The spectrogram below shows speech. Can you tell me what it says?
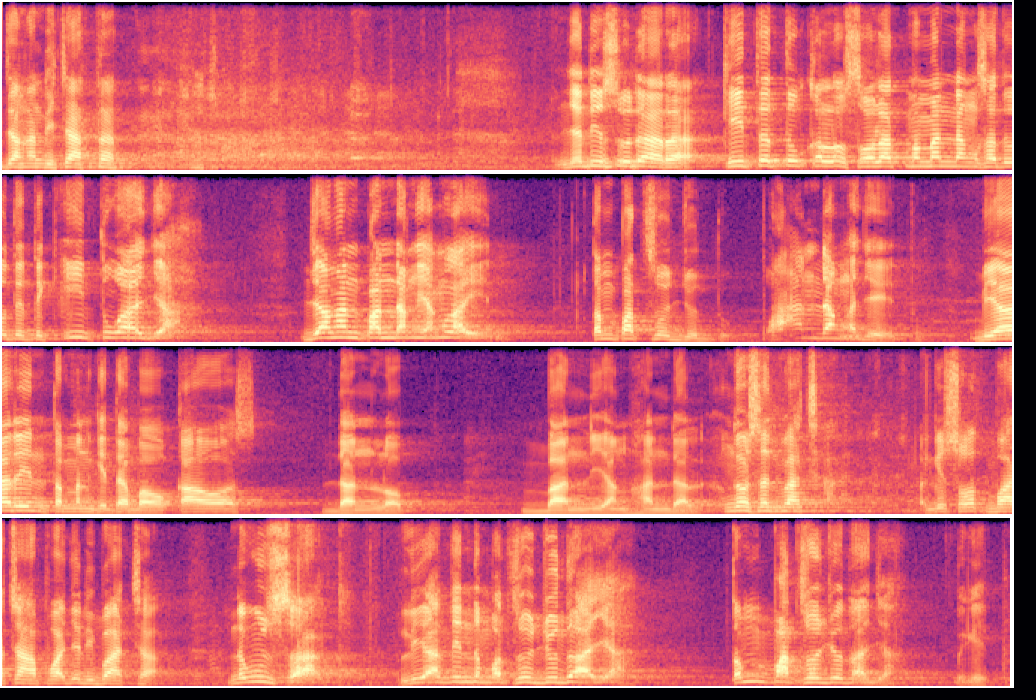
jangan dicatat Jadi saudara, kita tuh kalau sholat memandang satu titik itu aja. Jangan pandang yang lain. Tempat sujud tuh, pandang aja itu. Biarin teman kita bawa kaos dan lob ban yang handal. Enggak usah dibaca. Lagi sholat baca apa aja dibaca. Enggak usah. Liatin tempat sujud aja. Tempat sujud aja. Begitu.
